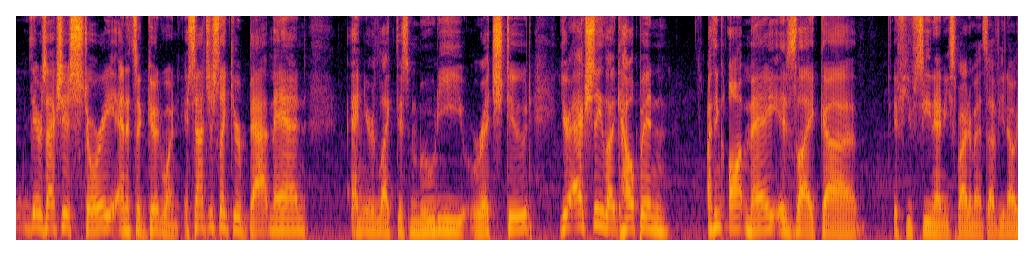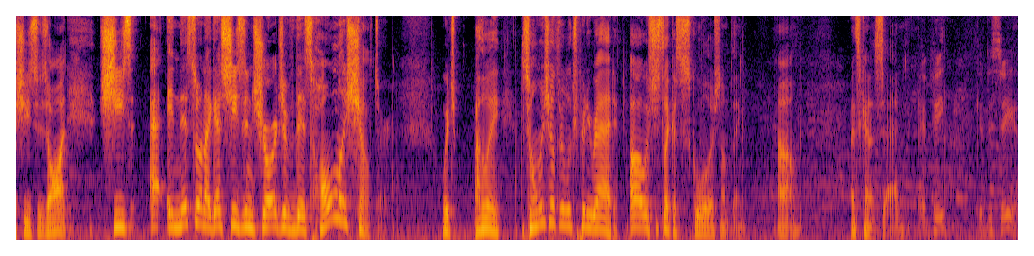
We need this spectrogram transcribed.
there's actually a story and it's a good one. It's not just like you're Batman and you're like this moody rich dude. You're actually like helping I think Aunt May is like uh if you've seen any Spider-Man stuff, you know she's his aunt. She's at, in this one, I guess she's in charge of this homeless shelter. Which, by the way, this homeless shelter looks pretty rad. Oh, it's just like a school or something. Oh, that's kind of sad. Hey, Pete. Good to see you.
